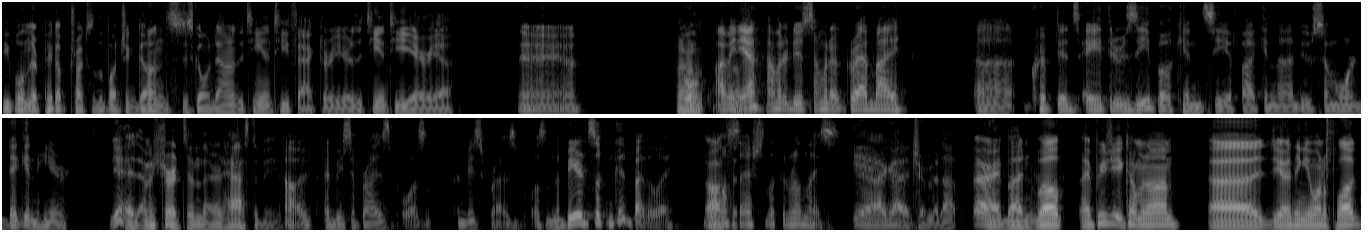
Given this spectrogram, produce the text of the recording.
people in their pickup trucks with a bunch of guns just going down to the TNT factory or the TNT area. Yeah, yeah, yeah. But cool. don't- I, mean, yeah. I'm gonna do. I'm gonna grab my uh cryptids A through Z book and see if I can uh, do some more digging here. yeah. I'm sure it's in there. It has to be. Oh, I'd- be surprised if it wasn't. I'd be surprised if it wasn't. The beard's looking good, by the way. The Oh, th- mustache looking real nice. Yeah, I gotta trim it up. All right, bud. Well, I appreciate you coming on. Uh, do you have anything you want to plug?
